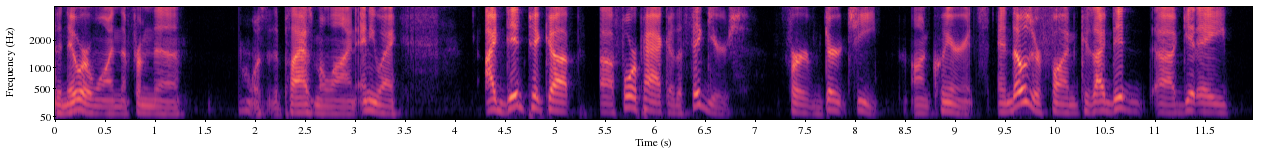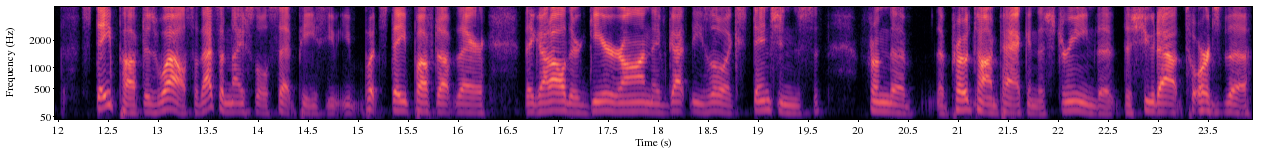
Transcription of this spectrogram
the newer one the- from the what was it the plasma line. Anyway, I did pick up a four pack of the figures for dirt cheap on clearance, and those are fun because I did uh, get a Stay Puft as well. So that's a nice little set piece. You you put Stay Puft up there. They got all their gear on. They've got these little extensions from the the proton pack in the stream to to shoot out towards the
